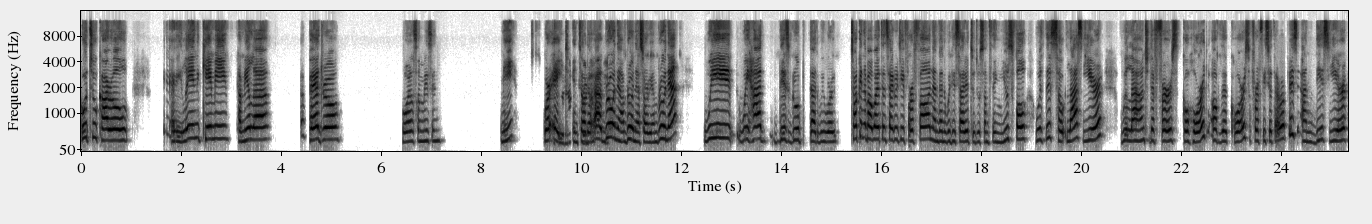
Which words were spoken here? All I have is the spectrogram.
Kutu, Carol, Eileen, Kimmy, Kamila, Pedro. Who else am missing? Me? We're eight Bruna, in total. Bruna, uh, Bruna, Bruna, sorry, I'm Bruna. We we had this group that we were talking about biotensegrity for fun, and then we decided to do something useful with this. So last year, we launched the first cohort of the course for physiotherapists, and this year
